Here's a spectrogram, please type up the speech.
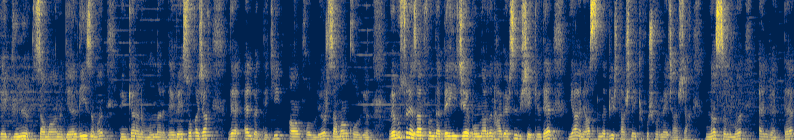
ve günü, zamanı geldiği zaman Hünkar Hanım bunları devreye sokacak ve elbette ki an kolluyor, zaman kolluyor. Ve bu süre zarfında Behice bunlardan habersiz bir şekilde yani aslında bir taşla iki kuş vurmaya çalışacak. Nasıl mı? Elbette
